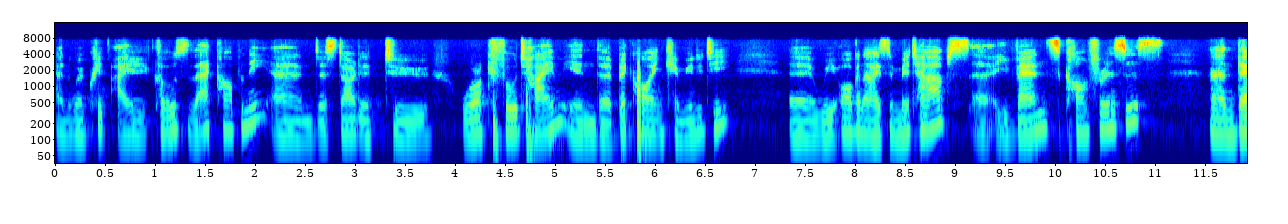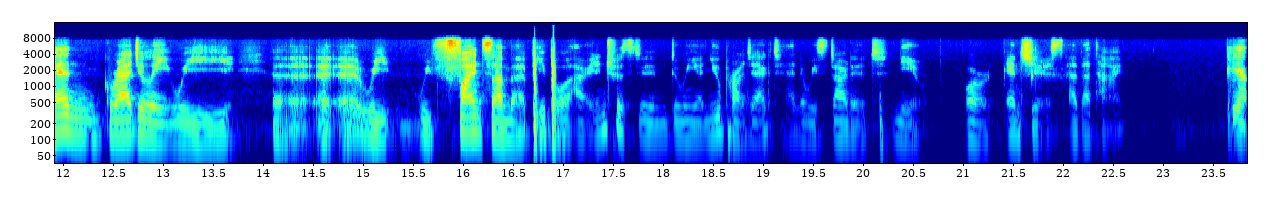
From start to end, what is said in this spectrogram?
and we quit. I closed that company and started to work full time in the Bitcoin community. Uh, we organized meetups, uh, events, conferences, and then gradually we uh, uh, uh, we we find some people are interested in doing a new project, and we started Neo or AntShares at that time. Yeah.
